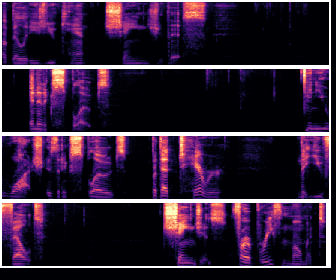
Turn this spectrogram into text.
abilities. You can't change this. And it explodes. And you watch as it explodes. But that terror that you felt changes for a brief moment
